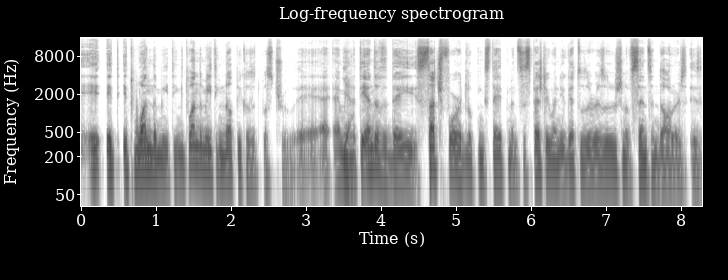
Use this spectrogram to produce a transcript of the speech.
it, it, it won the meeting. It won the meeting not because it was true. I, I mean, yeah. at the end of the day, such forward-looking statements, especially when you get to the resolution of cents and dollars, is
